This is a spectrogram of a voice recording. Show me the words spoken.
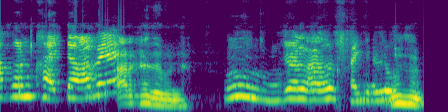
এখন খাইতে হবে। আর খাওয়া যাবে না। হুম জল আরও খাই গেল। হুম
